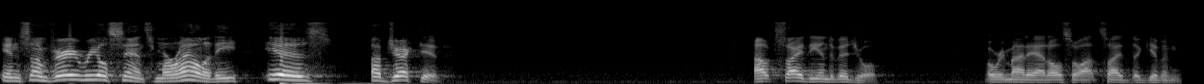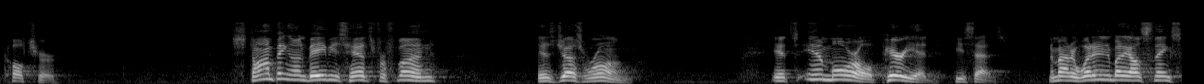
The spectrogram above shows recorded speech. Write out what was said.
In some very real sense, morality is objective outside the individual, or we might add also outside the given culture. Stomping on babies' heads for fun is just wrong. It's immoral, period, he says. No matter what anybody else thinks,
